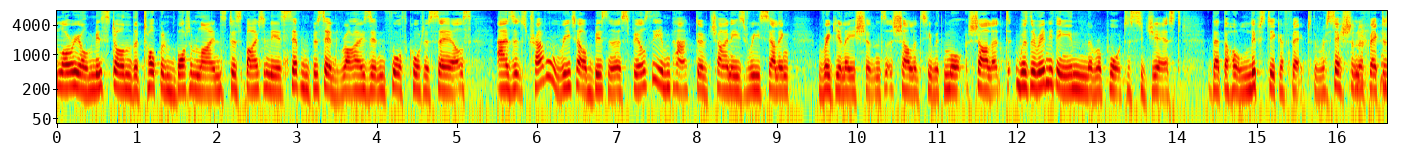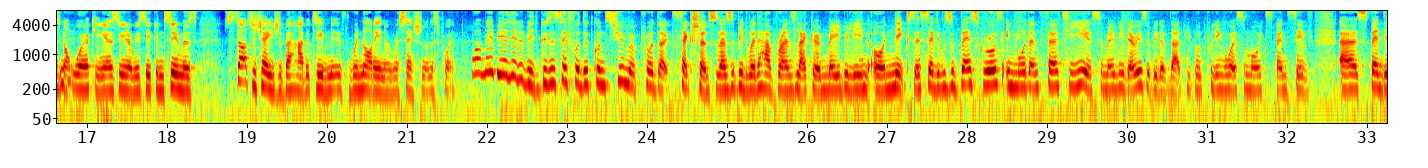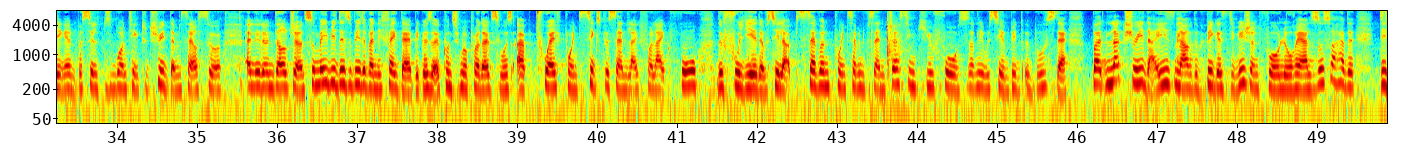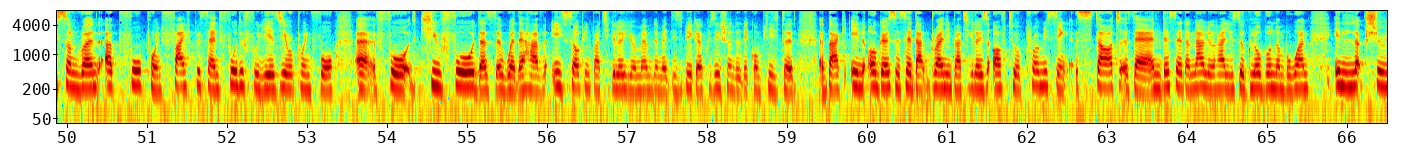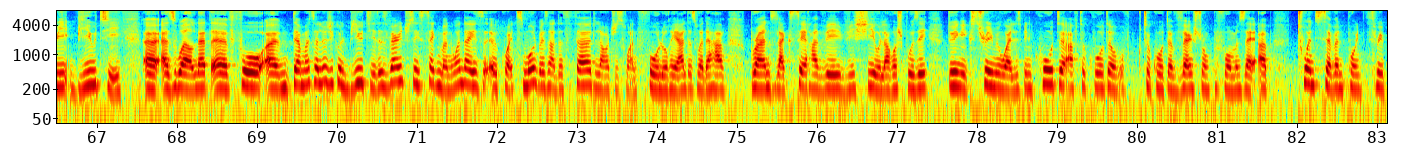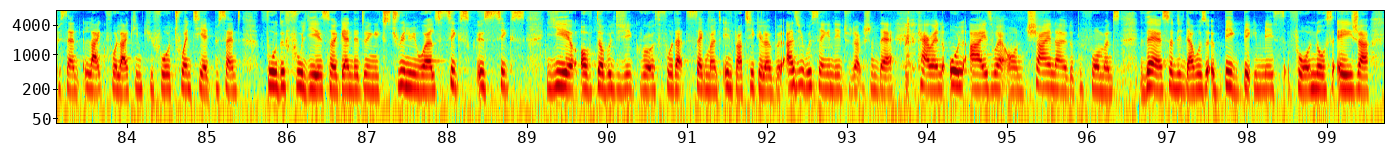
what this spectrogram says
L'Oreal missed on the top and bottom lines despite a near 7% rise in fourth quarter sales. As its travel retail business feels the impact of Chinese reselling regulations. Charlotte here with more. Charlotte, was there anything in the report to suggest that the whole lipstick effect, the recession effect, is not working? As you know, we see consumers start to change their habits, even if we're not in a recession at this point. Well, maybe a little bit because they say for the consumer product section, so that's a bit where they have brands like uh, Maybelline or NYX. They said it was the best growth in more than 30 years. So maybe there is a bit of that. People pulling away some more expensive uh, spending and still wanting to treat themselves to a little indulgence. So maybe there's a bit of an effect there because uh, consumer products was up 12.6% like for like for the full year. They were still up 7.7% just in Q4. So certainly we see a bit of boost there. But luxury, that is now the biggest division for L'Oreal, has also had a decent run up 4.5% for the full year, 0.4 uh, for Q4. That's uh, where they have Aesop in particular. You remember them at this big acquisition that they completed uh, back in August. I said that brand in particular is off to a promising start there. And they said that now L'Oreal is the global number one in luxury beauty uh, as well. That uh, for um, dermatological beauty, there's a very interesting segment. One that is uh, quite small, but it's now the third largest one for L'Oreal. That's where they have brands like CeraVe, Vichy, or La Roche-Posay doing extremely well. It's been quarter after quarter after quarter, very strong performance. They're up 27.3% like for like in Q4, 28% for the full year. So again, they're doing extremely well. Six, uh, six year of double-digit growth for that segment in particular. But as you were saying in the introduction there, Karen, all eyes were on China, the performance there. Suddenly that was a big, big miss for North Asia,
